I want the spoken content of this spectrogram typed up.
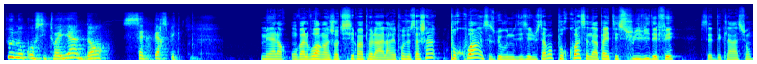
tous nos concitoyens dans cette perspective. Mais alors, on va le voir, hein, j'anticipe un peu la, la, réponse de Sacha. Pourquoi, c'est ce que vous nous disiez juste avant, pourquoi ça n'a pas été suivi des faits, cette déclaration?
